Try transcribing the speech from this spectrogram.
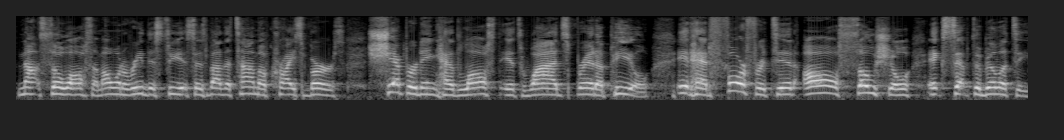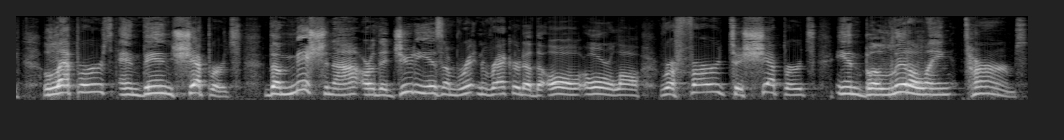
not so awesome. I want to read this to you. It says, By the time of Christ's birth, shepherding had lost its wide widespread appeal. It had forfeited all social acceptability. Lepers and then shepherds. The Mishnah, or the Judaism written record of the oral law, referred to shepherds in belittling terms.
